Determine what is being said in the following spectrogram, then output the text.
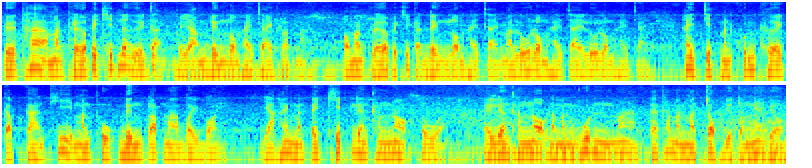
คือถ้ามันเผลอไปคิดเรื่องอื่นก็พยายามดึงลมหายใจกลับมาพอมันเผลอไปคิดก็ดึงลมหายใจ มารู้ลมหายใจ รู้ลมหายใจ ให้จิตมันคุ้นเคยกับการที่มันถูกดึงกลับมาบ่อยๆ อย่าให้มันไปคิดเรื่องข้างนอกตัวไอ้เรื่องข้างนอกนะมันวุ่นมาก แต่ถ้ามันมาจบอยู่ตรงเนี้ยโยม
